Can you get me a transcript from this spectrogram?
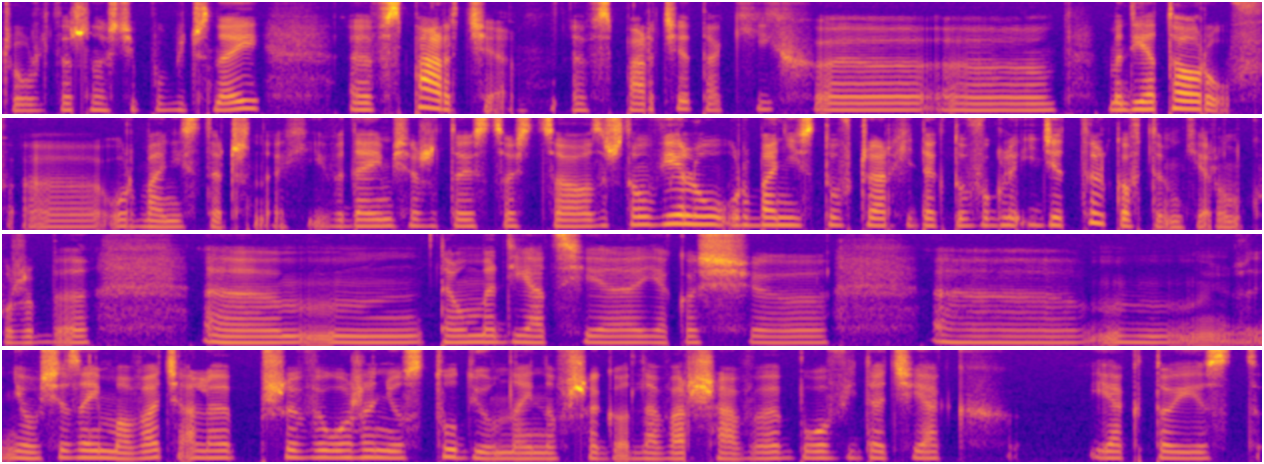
czy użyteczności publicznej, wsparcie. Wsparcie takich mediatorów urbanistycznych. I wydaje mi się, że to jest coś, co zresztą wielu urbanistów czy architektów w ogóle idzie tylko w tym kierunku, żeby tę mediację jakoś nią się zajmować, ale przy wyłożeniu studium najnowszego dla Warszawy było widać, jak, jak to jest,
